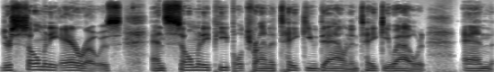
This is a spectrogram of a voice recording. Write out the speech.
there's so many arrows and so many people trying to take you down and take you out and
